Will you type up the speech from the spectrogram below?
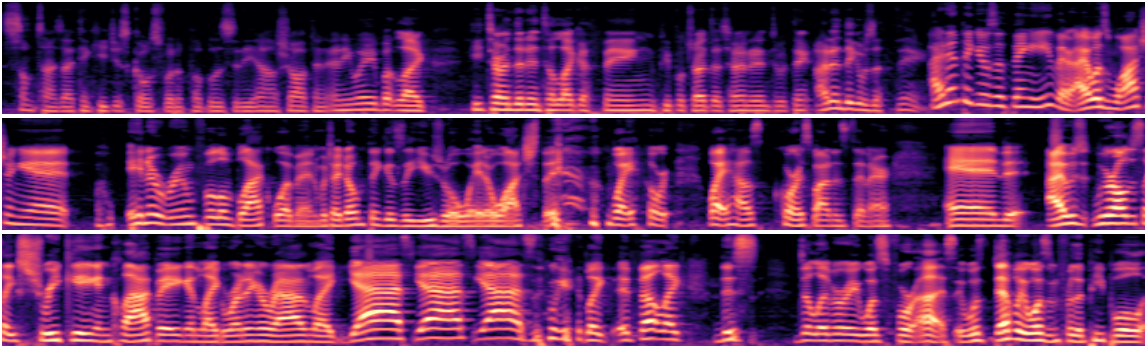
sometimes I think he just goes for the publicity, Al Sharpton, anyway. But like he turned it into like a thing. People tried to turn it into a thing. I didn't think it was a thing. I didn't think it was a thing either. I was watching it in a room full of black women, which I don't think is the usual way to watch the White White House Correspondents' Dinner. And I was, we were all just like shrieking and clapping and like running around, like yes, yes, yes. We like it felt like this delivery was for us. It was definitely wasn't for the people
